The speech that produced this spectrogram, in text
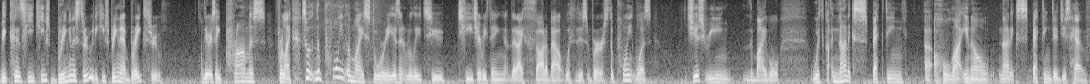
because he keeps bringing us through it, he keeps bringing that breakthrough. There is a promise for life. So the point of my story isn't really to teach everything that I thought about with this verse. The point was just reading the Bible with not expecting uh, a whole lot, you know, not expecting to just have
